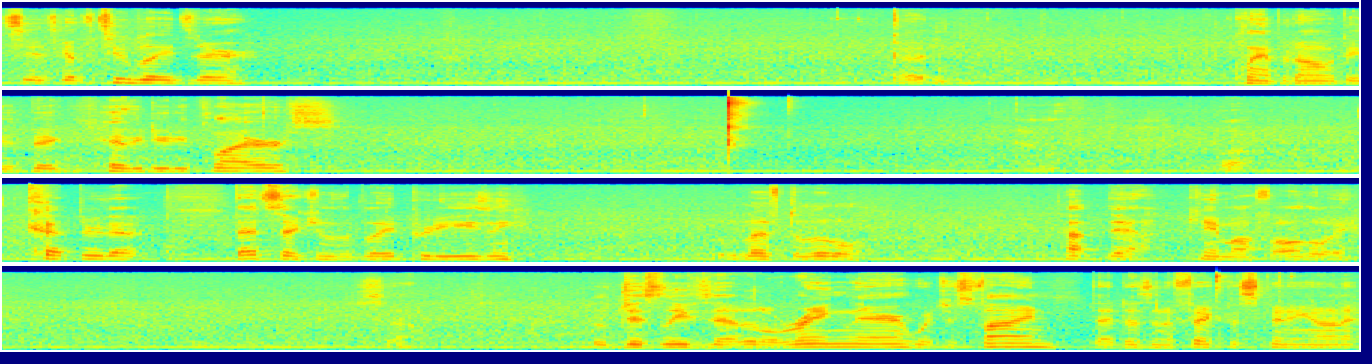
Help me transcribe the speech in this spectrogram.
see it's got the two blades there. Good. Clamp it on with these big heavy duty pliers. And, well, cut through that that section of the blade pretty easy. Left a little up there, came off all the way. So it just leaves that little ring there, which is fine. That doesn't affect the spinning on it.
